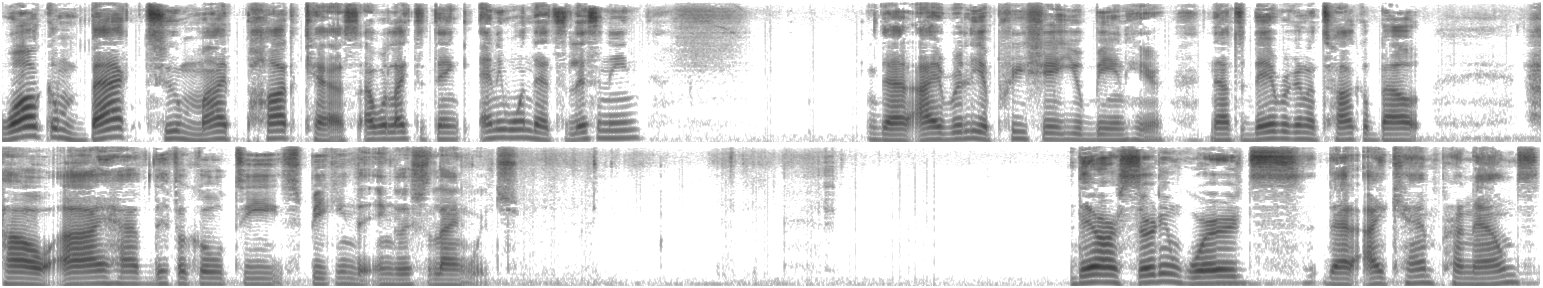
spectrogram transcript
Welcome back to my podcast. I would like to thank anyone that's listening that I really appreciate you being here. Now today we're going to talk about how I have difficulty speaking the English language. There are certain words that I can't pronounce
